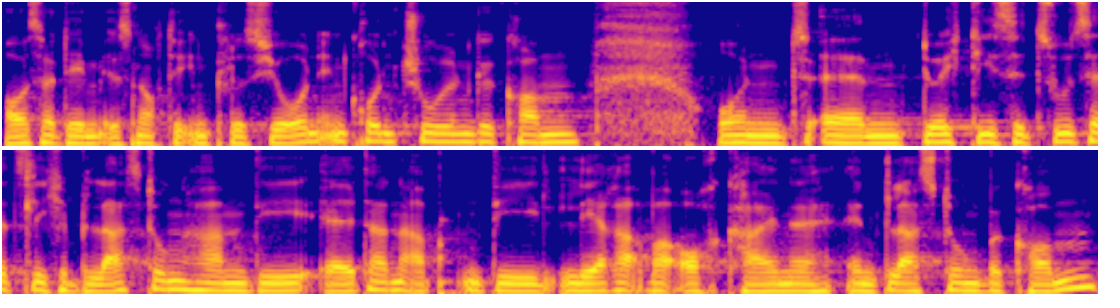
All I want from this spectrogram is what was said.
Außerdem ist noch die Inklusion in Grundschulen gekommen. Und ähm, durch diese zusätzliche Belastung haben die Eltern, die Lehrer aber auch keine Entlastung bekommen.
